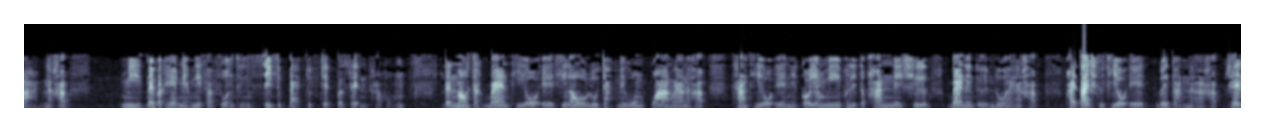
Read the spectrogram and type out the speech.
ลาดนะครับ มีในประเทศเนี่ยมีสัดส่วนถึง 48.7%ครับผม และนอกจากแบรนด์ TOA ที่เรารู้จักในวงกว้างแล้วนะครับ ทาง TOA เนี่ยก็ยังมีผลิตภัณฑ์ในชื่อแบรนด์อื่น ๆด้วยนะครับ ภายใต้ชื่อ TOA ด้วยกันนะครับ เช่น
